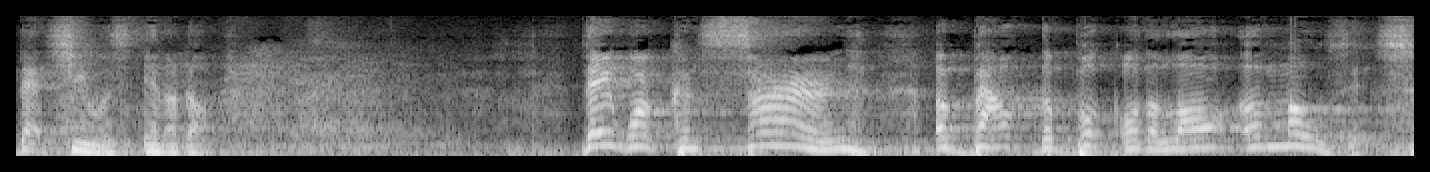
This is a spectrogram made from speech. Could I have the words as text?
that she was in adultery. They weren't concerned about the book or the law of Moses.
